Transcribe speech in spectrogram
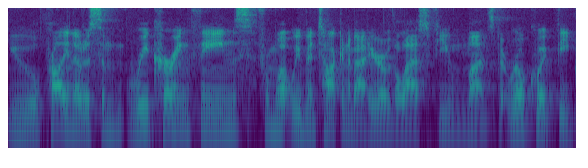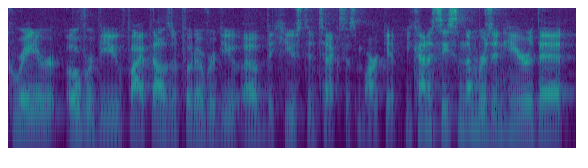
You'll probably notice some recurring themes from what we've been talking about here over the last few months. But real quick, the greater overview, 5,000 foot overview of the Houston, Texas market. You kind of see some numbers in here that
